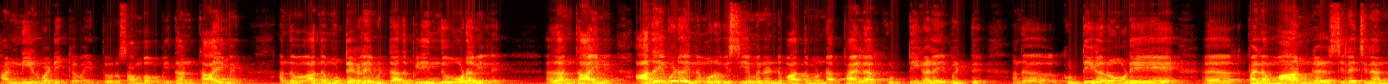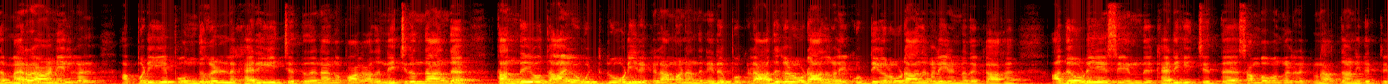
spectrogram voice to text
கண்ணீர் வடிக்க வைத்த ஒரு சம்பவம். இதுதான் தாய்மை. அந்த அந்த முட்டைகளை விட்டு அது பிரிந்து ஓடவில்லை. அதுதான் தாய்மை. அதை விட இன்னும் ஒரு விஷயம் என்னென்று பார்த்தோம்னா பல குட்டிகளை விட்டு அந்த குட்டிகளோடையே பல மான்கள் சில சில அந்த மர அணில்கள் அப்படியே பொந்துகளில் கருகி செத்ததை நாங்கள் பார்க்க அது நெச்சிருந்தா அந்த தந்தையோ தாயோ விட்டு ஓடி இருக்கலாம். ஆனால் அந்த நெருப்புக்களை அதுகளோட அதுகளை குட்டிகளோட அதுகளை என்னதுக்காக அதோடையே சேர்ந்து கருகி செத்த சம்பவங்கள் இருக்குன்னு அதுதான் இதற்கு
